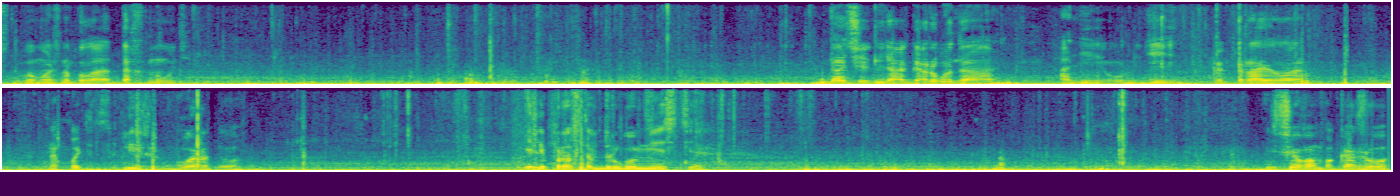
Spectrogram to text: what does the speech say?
чтобы можно было отдохнуть. Дачи для огорода, они у людей, как правило, находятся ближе к городу или просто в другом месте. Еще вам покажу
